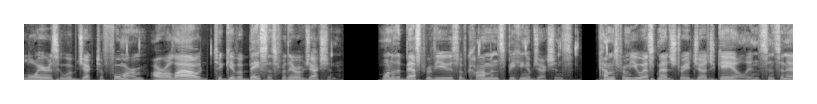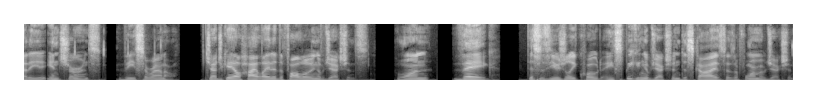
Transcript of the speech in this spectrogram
lawyers who object to form are allowed to give a basis for their objection. One of the best reviews of common speaking objections comes from U.S. Magistrate Judge Gale in Cincinnati Insurance v. Serrano. Judge Gale highlighted the following objections. 1. Vague. This is usually, quote, a speaking objection disguised as a form objection.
